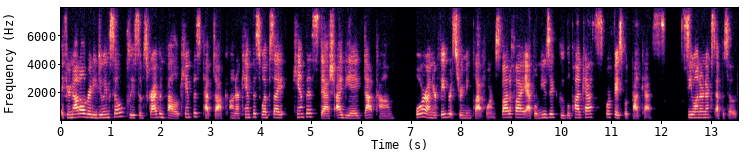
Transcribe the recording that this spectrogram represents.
If you're not already doing so, please subscribe and follow Campus Pep Talk on our campus website, campus-iba.com, or on your favorite streaming platform, Spotify, Apple Music, Google Podcasts, or Facebook Podcasts. See you on our next episode.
